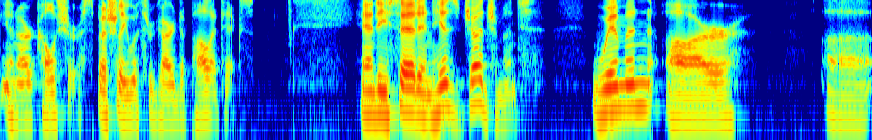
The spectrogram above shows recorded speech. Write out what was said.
in our culture, especially with regard to politics. And he said, in his judgment, women are uh,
